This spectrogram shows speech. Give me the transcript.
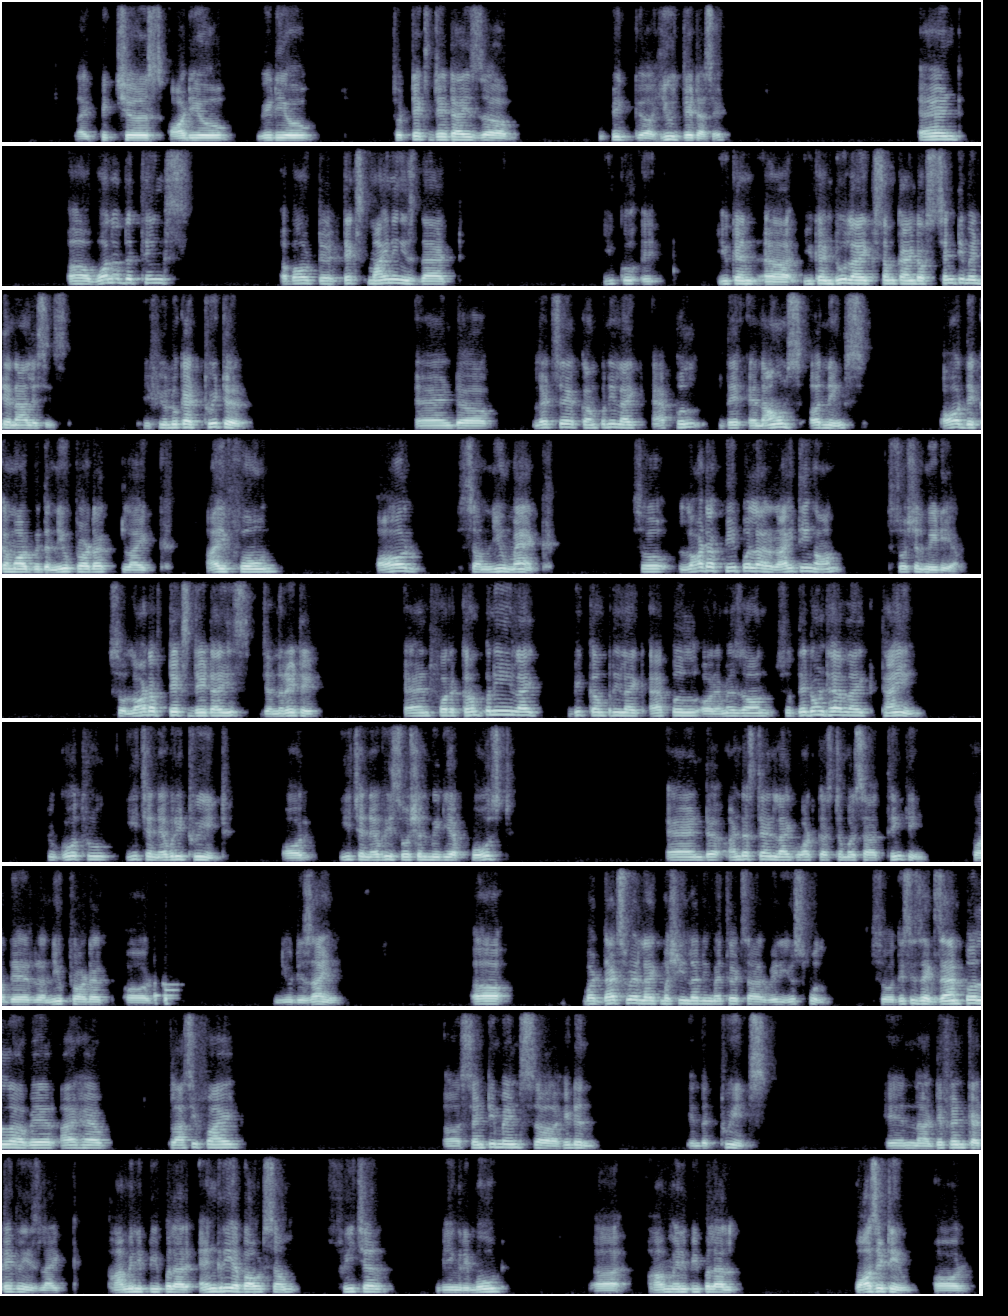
like pictures audio video. So text data is a big uh, huge data set. And uh, one of the things about uh, text mining is that you could you can uh, you can do like some kind of sentiment analysis. If you look at twitter and uh, let's say a company like apple they announce earnings or they come out with a new product like iphone or some new mac. So a lot of people are writing on social media. So a lot of text data is generated. And for a company like big company like apple or amazon so they don't have like time to go through each and every tweet or each and every social media post and understand like what customers are thinking for their uh, new product or new design. Uh, but that's where like machine learning methods are very useful. So this is example uh, where i have classified uh, sentiments uh, hidden in the tweets in uh, different categories like how many people are angry about some feature being removed uh, how many people are positive or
